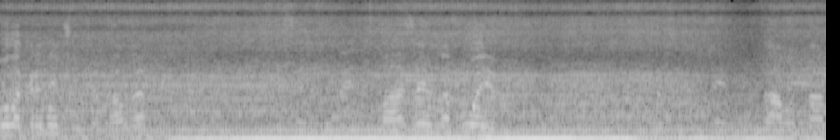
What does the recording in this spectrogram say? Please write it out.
була криниченька, правда? Магазин напоїв. Так, от там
